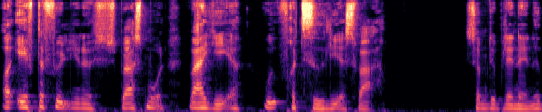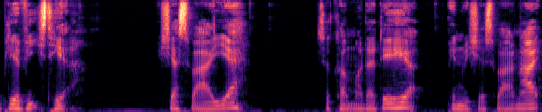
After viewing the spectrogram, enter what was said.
og efterfølgende spørgsmål varierer ud fra tidligere svar, som det blandt andet bliver vist her. Hvis jeg svarer ja, så kommer der det her, men hvis jeg svarer nej,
